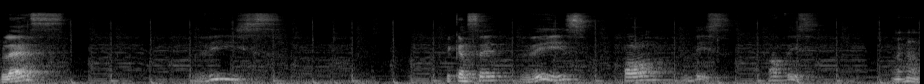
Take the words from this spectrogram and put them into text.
Bless these. You can say these or this or this. Mhm.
